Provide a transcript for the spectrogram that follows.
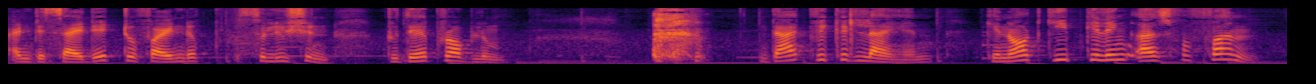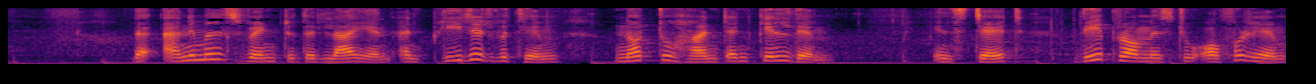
and decided to find a solution to their problem. that wicked lion cannot keep killing us for fun. The animals went to the lion and pleaded with him not to hunt and kill them. Instead, they promised to offer him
